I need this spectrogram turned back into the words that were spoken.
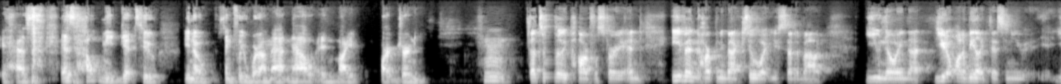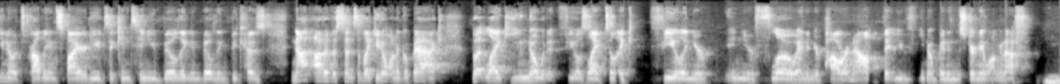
it has, it has helped me get to, you know, thankfully where I'm at now in my art journey. Hmm. That's a really powerful story. And even harping back to what you said about you knowing that you don't want to be like this and you you know it's probably inspired you to continue building and building because not out of a sense of like you don't want to go back but like you know what it feels like to like feel in your in your flow and in your power now that you've you know been in this journey long enough mm-hmm.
